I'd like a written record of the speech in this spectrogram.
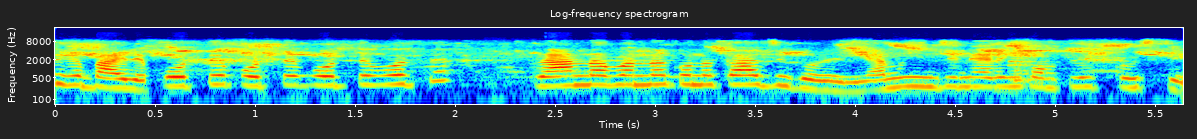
থেকে বাইরে পড়তে পড়তে পড়তে পড়তে রান্না বান্নার কোনো কাজই করিনি। আমি ইঞ্জিনিয়ারিং কমপ্লিট করছি।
